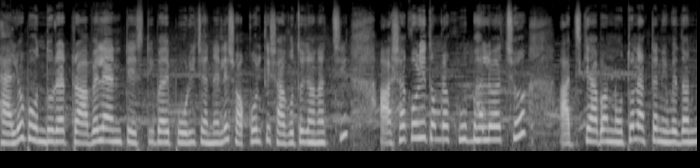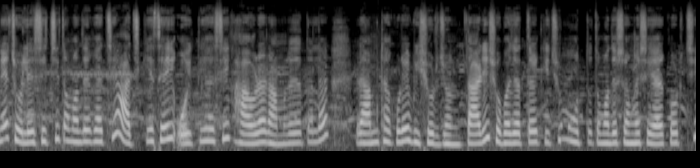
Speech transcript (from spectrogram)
হ্যালো বন্ধুরা ট্রাভেল অ্যান্ড টেস্টি বাই পরি চ্যানেলে সকলকে স্বাগত জানাচ্ছি। আশা করি তোমরা খুব ভালো আছো। আজকে আবার নতুন একটা নিবেদন নিয়ে চলে এসেছি তোমাদের কাছে। আজকে সেই ঐতিহাসিক হাওড়া রামরাজাতলার রাম ঠাকুরের বিসর্জন। তারই শোভাযাত্রার কিছু মুহূর্ত তোমাদের সঙ্গে শেয়ার করছি।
